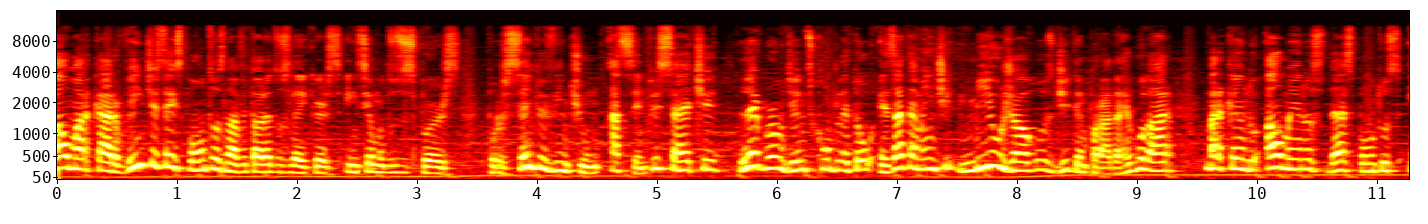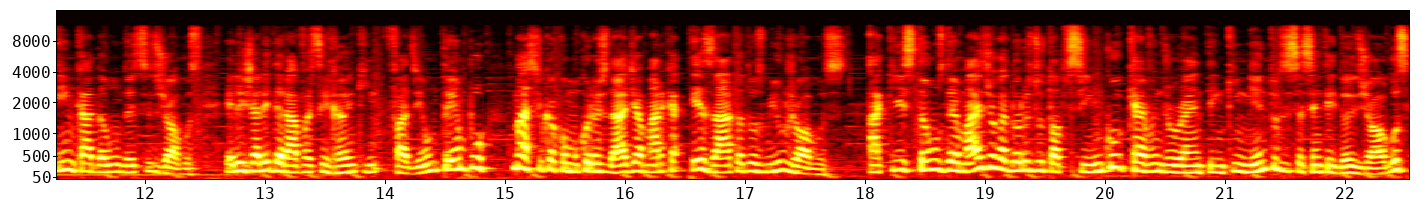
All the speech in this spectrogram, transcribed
Ao marcar 26 pontos na vitória dos Lakers em cima dos Spurs por 121 a 107, LeBron James completou exatamente mil jogos de temporada regular, marcando ao menos 10 pontos em cada um desses jogos. Ele já liderava esse ranking fazia um tempo, mas fica como curiosidade a marca exata dos mil jogos. Aqui estão os demais jogadores do top 5, Kevin Durant tem 562 jogos,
